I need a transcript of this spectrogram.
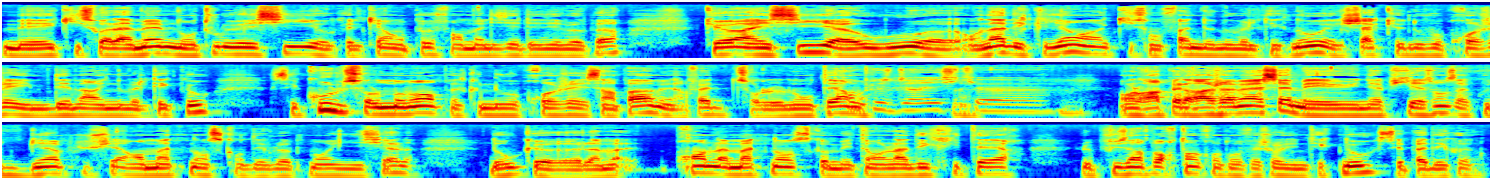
mais qui soit la même dans tout le SI, auquel cas on peut formaliser des développeurs, qu'un SI euh, où euh, on a des clients hein, qui sont fans de nouvelles techno et chaque nouveau projet il démarre une nouvelle techno. C'est cool sur le moment parce que le nouveau projet est sympa, mais en fait sur le long terme, plus de risques. euh, on le rappellera jamais assez, mais une application ça coûte bien plus cher en maintenance qu'en développement initial. Donc euh, la prendre la maintenance comme étant l'un des critères le plus important quand on fait choix d'une techno, c'est pas déconnant.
